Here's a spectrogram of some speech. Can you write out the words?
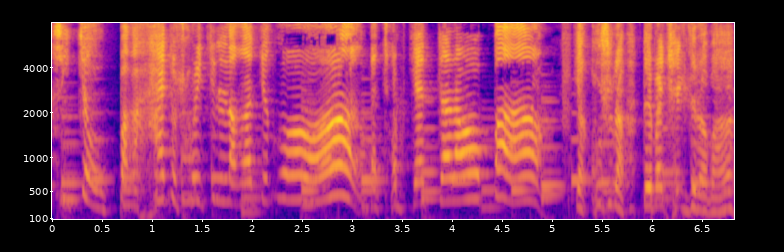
진짜 오빠가 하도 소리 질러가지고 나 참겠잖아 오빠 야 고순아 내말 잘 들어봐.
